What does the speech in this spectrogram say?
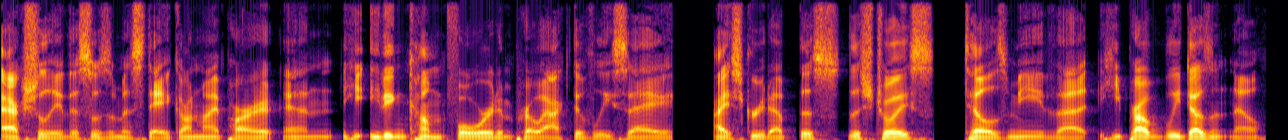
actually, this was a mistake on my part, and he, he didn't come forward and proactively say, I screwed up this, this choice, tells me that he probably doesn't know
